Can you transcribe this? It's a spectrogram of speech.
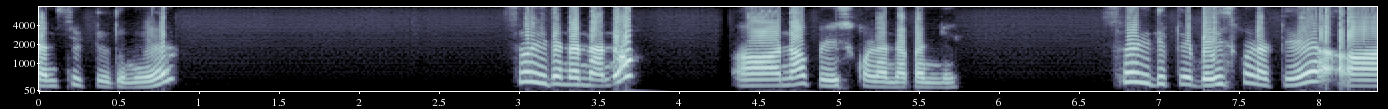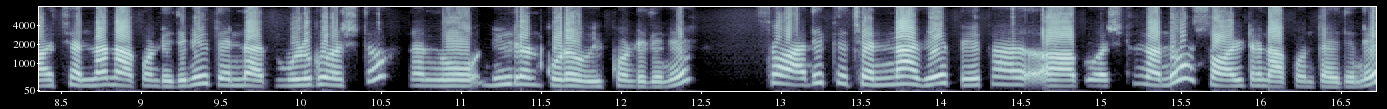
ನೆನೆಸಿಟ್ಟಿದ್ದೀನಿ. ಸೊ ಇದನ್ನ ನಾನು ನಾವು ಬೇಯಿಸ್ಕೊಳ್ಳೋಣ ಬನ್ನಿ. ಸೊ ಇದಕ್ಕೆ ಬೇಯಿಸ್ಕೊಳ್ಳೋಕ್ಕೆ ಚೆನ್ನಾಗಿ ಹಾಕೊಂಡಿದ್ದೀನಿ. ದೆನ್ ಅದು ಮುಳುಗುವಷ್ಟು ನಾನು ನೀರನ್ನು ಕೂಡ ಉಯ್ಕೊಂಡಿದ್ದೀನಿ. ಸೊ ಅದಕ್ಕೆ ಚೆನ್ನಾಗಿ ಬೇಕಾಗುವಷ್ಟು ನಾನು ಸಾಲ್ಟ್ ಅನ್ನು ಹಾಕೊಂತ ಇದ್ದೀನಿ.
